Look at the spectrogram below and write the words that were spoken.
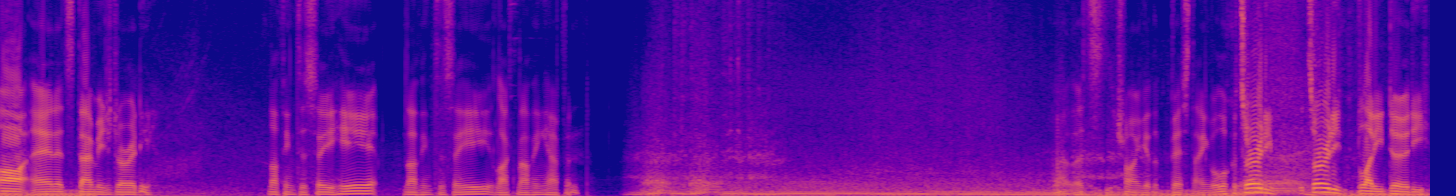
Oh, and it's damaged already. Nothing to see here. Nothing to see here. Like nothing happened. Let's try and get the best angle. Look, it's already it's already bloody dirty.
